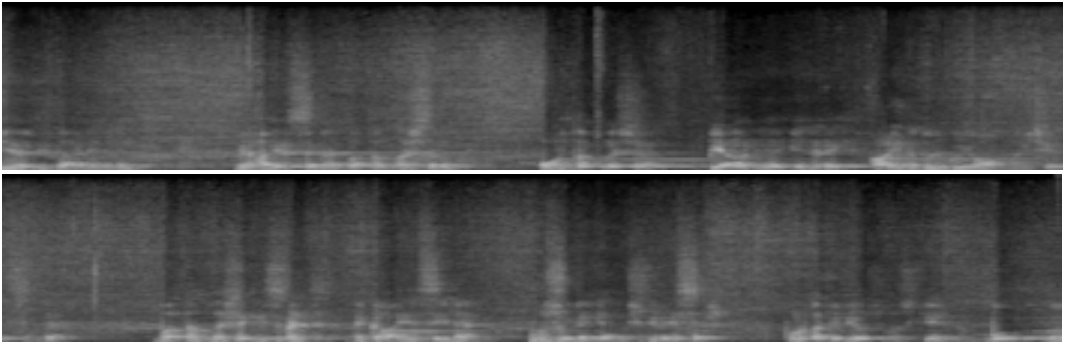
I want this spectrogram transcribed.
yerel idarelerin ve hayırsever vatandaşların ortaklaşa bir araya gelerek aynı duygu yoğunluğu içerisinde vatandaşa hizmet gayesiyle husule gelmiş bir eser. Burada biliyorsunuz ki bu e,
